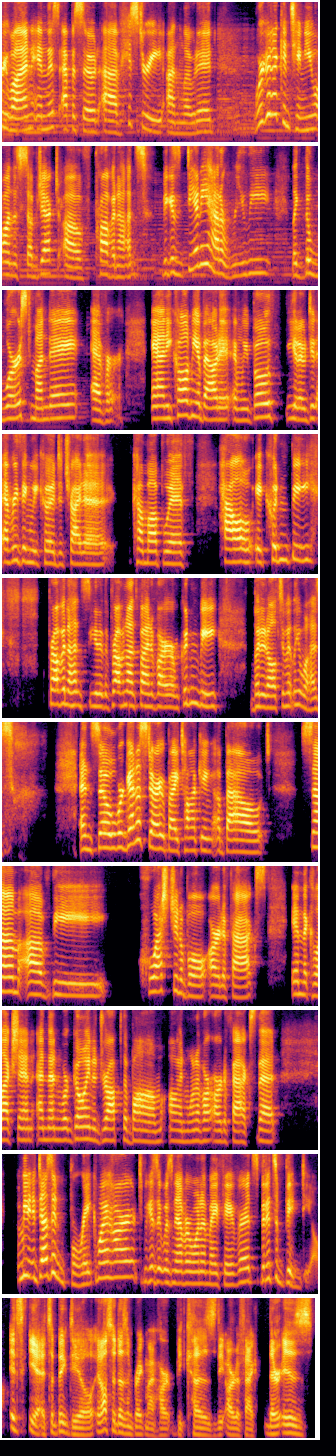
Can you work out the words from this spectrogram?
everyone. In this episode of History Unloaded, we're going to continue on the subject of provenance because Danny had a really, like, the worst Monday ever. And he called me about it, and we both, you know, did everything we could to try to come up with how it couldn't be provenance, you know, the provenance behind a firearm couldn't be, but it ultimately was. And so we're going to start by talking about some of the questionable artifacts in the collection. And then we're going to drop the bomb on one of our artifacts that, I mean, it doesn't break my heart because it was never one of my favorites, but it's a big deal. It's, yeah, it's a big deal. It also doesn't break my heart because the artifact, there is,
